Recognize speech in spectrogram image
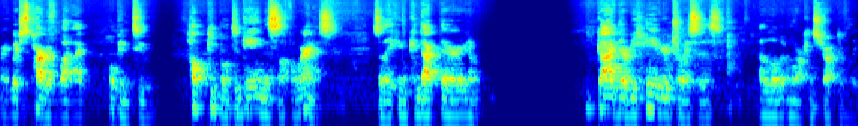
right? Which is part of what I'm hoping to help people to gain this self awareness, so they can conduct their, you know, guide their behavior choices a little bit more constructively.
